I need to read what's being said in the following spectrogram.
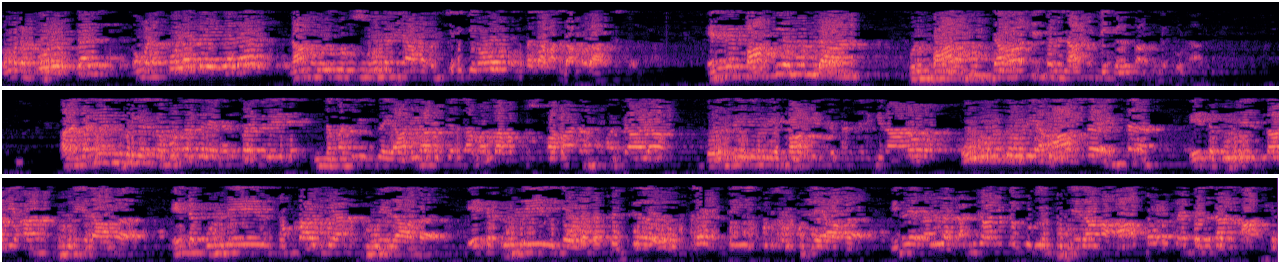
உங்களோட பொருட்கள் உங்களோட குழந்தைகளை நாம் ஒரு சோதனையாக வச்சிருக்கிறோம் என்பதாக அல்லாஹ் எனவே பாக்கியமும் தான் ஒரு பாலமும் தான் என்பது நாம் நீங்கள் பார்க்கக்கூடாது. ஆனா கண்ணியத்துக்குரிய சமூகங்களே நண்பர்களே இந்த மஜ்லிஸ்ல யார் யாருக்கெல்லாம் அல்லாஹ் குழந்தைகளுடைய பாக்கியத்தை தந்திருக்கிறாரோ ஒவ்வொருத்தருடைய ஆசை என்ன என்ற புள்ளையில் சாதியான புள்ளைகளாக என்ற புள்ளையில் முன்மாதிரியான என்ற புள்ளையில் இந்த உலகத்துக்கு ஒரு உதவி செய்யக்கூடிய இதை கண்காணிக்கக்கூடிய புள்ளைகளாக ஆகணும் என்பதுதான் ஆசை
